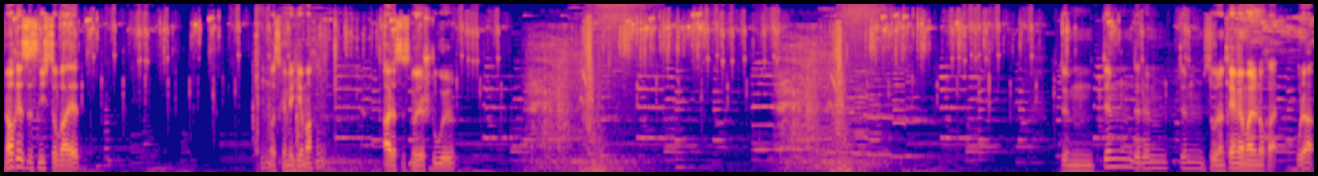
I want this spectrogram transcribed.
Noch ist es nicht so weit. Hm, was können wir hier machen? Ah, das ist nur der Stuhl. Dim, dim, dim, dim. So, dann drehen wir mal noch... Oder?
